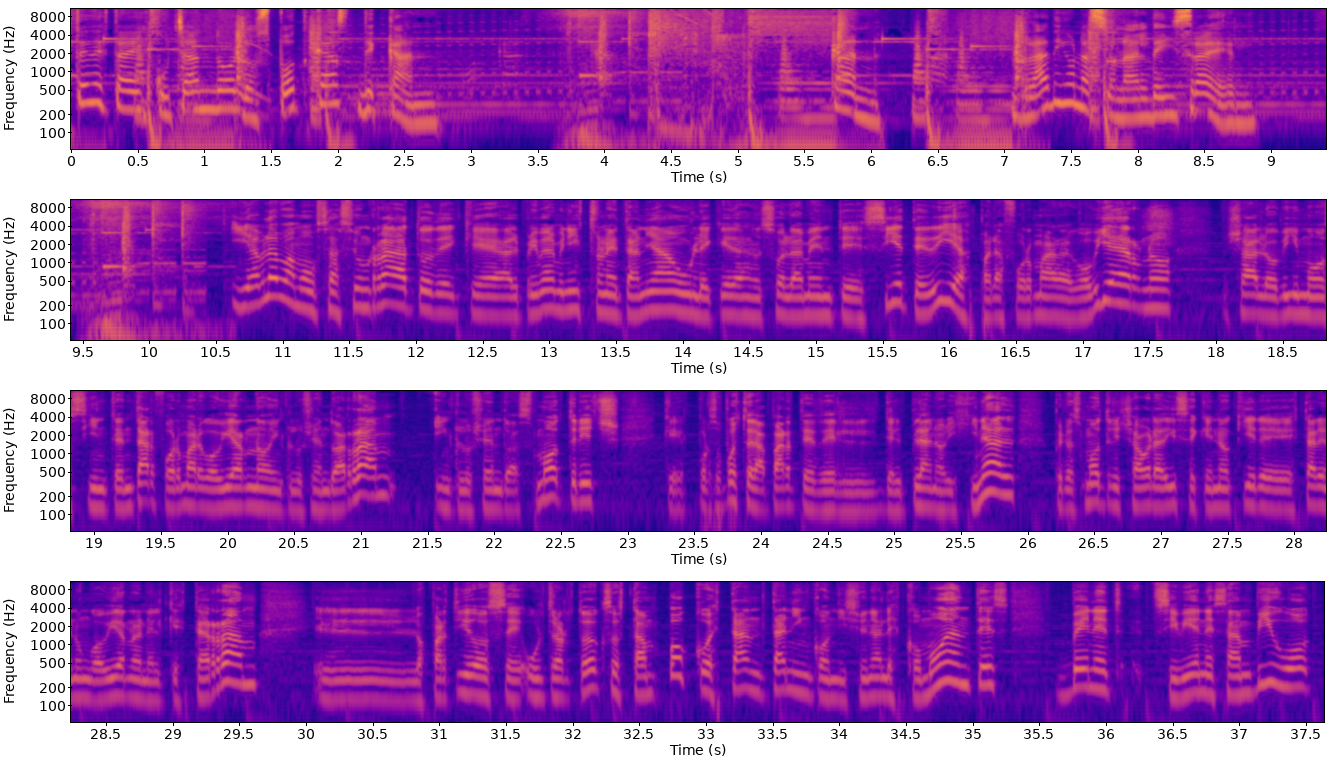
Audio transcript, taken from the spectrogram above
Usted está escuchando los podcasts de CAN. CAN, Radio Nacional de Israel. Y hablábamos hace un rato de que al primer ministro Netanyahu le quedan solamente siete días para formar gobierno. Ya lo vimos intentar formar gobierno incluyendo a Ram, incluyendo a Smotrich, que por supuesto era parte del, plan original, pero Smotrich ahora dice que no quiere estar en un gobierno en el que esté Ram. los partidos eh, ultraortodoxos tampoco están tan incondicionales como antes. Bennett, si bien es ambiguo,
